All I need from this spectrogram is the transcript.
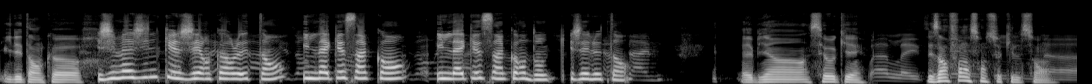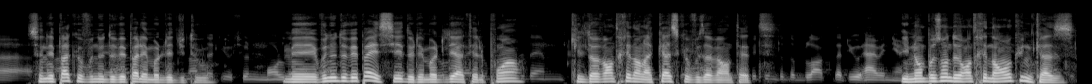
Il est encore... J'imagine que j'ai encore le temps. Il n'a que 5 ans. Il n'a que 5 ans, donc j'ai le temps. Eh bien, c'est OK. Les enfants sont ce qu'ils sont. Ce n'est pas que vous ne devez pas les modeler du tout, mais vous ne devez pas essayer de les modeler à tel point qu'ils doivent entrer dans la case que vous avez en tête. Ils n'ont besoin de rentrer dans aucune case.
